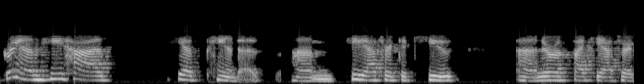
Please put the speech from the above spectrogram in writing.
Graham, he has he has pandas, um, pediatric acute uh, neuropsychiatric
